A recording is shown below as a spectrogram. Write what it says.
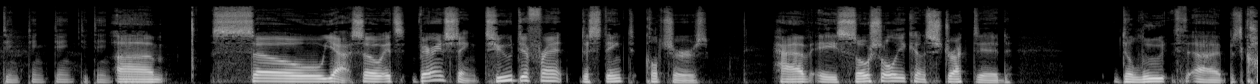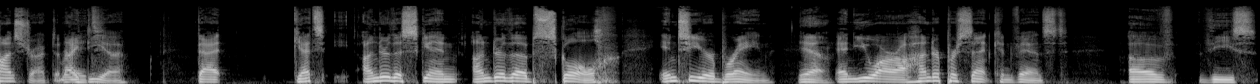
ding, ding, ding, ding. um so yeah so it's very interesting two different distinct cultures have a socially constructed dilute uh, construct an Right. idea that gets under the skin under the skull into your brain yeah. and you are 100% convinced of these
